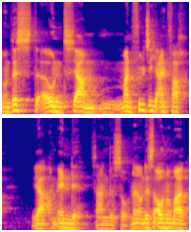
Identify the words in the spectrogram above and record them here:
und das und ja, man fühlt sich einfach ja am Ende, sagen wir es so. Ne? Und das ist auch nochmal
